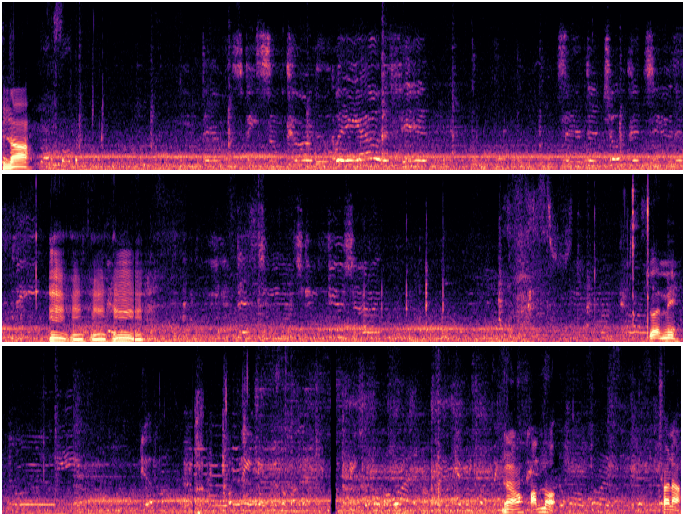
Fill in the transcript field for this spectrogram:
you Nah. Mm-hmm, mm-hmm. Join me. No, I'm not. Try now.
